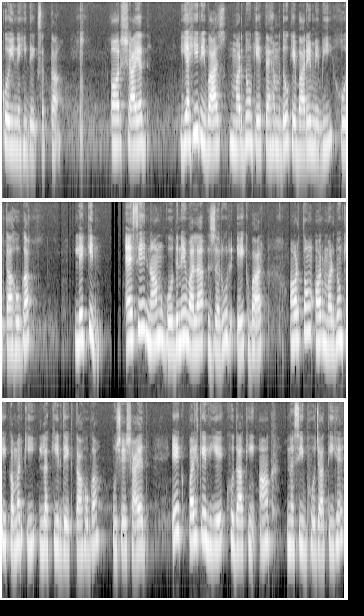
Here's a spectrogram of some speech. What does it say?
कोई नहीं देख सकता। और शायद यही रिवाज मर्दों के तहमदों के बारे में भी होता होगा। लेकिन ऐसे नाम गोदने वाला ज़रूर एक बार औरतों और मर्दों की कमर की लकीर देखता होगा। उसे शायद एक पल के लिए खुदा की आँख नसीब हो जाती है।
